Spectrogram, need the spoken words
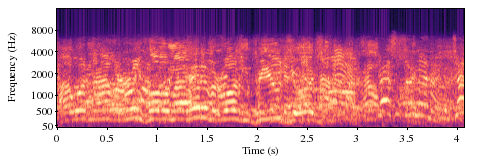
I wouldn't have a roof over my head if it wasn't for you, George. Just a minute, just a minute. Quiet, everybody.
